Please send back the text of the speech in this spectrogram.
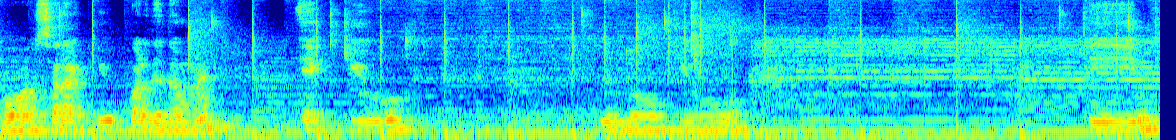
बहुत सारा क्यूब कर देता हूँ मैं। एक क्यूब दो क्यूब तीन।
